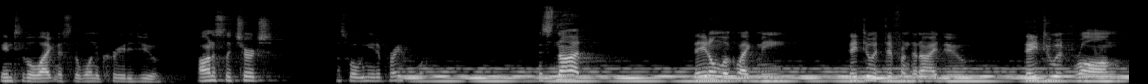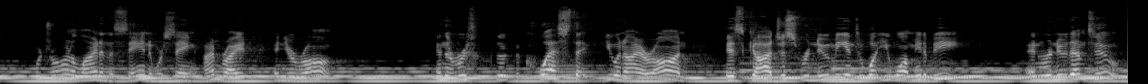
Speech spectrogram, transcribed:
into the likeness of the one who created you. Honestly, church, that's what we need to pray for. It's not, they don't look like me. They do it different than I do. They do it wrong. We're drawing a line in the sand and we're saying, I'm right and you're wrong. And the, the, the quest that you and I are on is God, just renew me into what you want me to be and renew them too.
